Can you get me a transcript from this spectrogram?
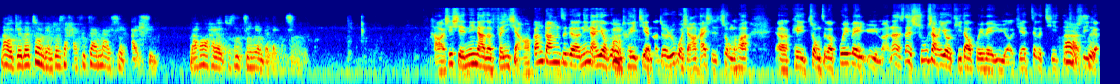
那我觉得重点就是还是在耐心、爱心，然后还有就是经验的累积。好，谢谢妮娜的分享哦。刚刚这个妮娜也有给我们推荐了，就如果想要开始种的话，呃，可以种这个龟背玉嘛。那在书上也有提到龟背玉哦，觉得这个其实就是一个。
